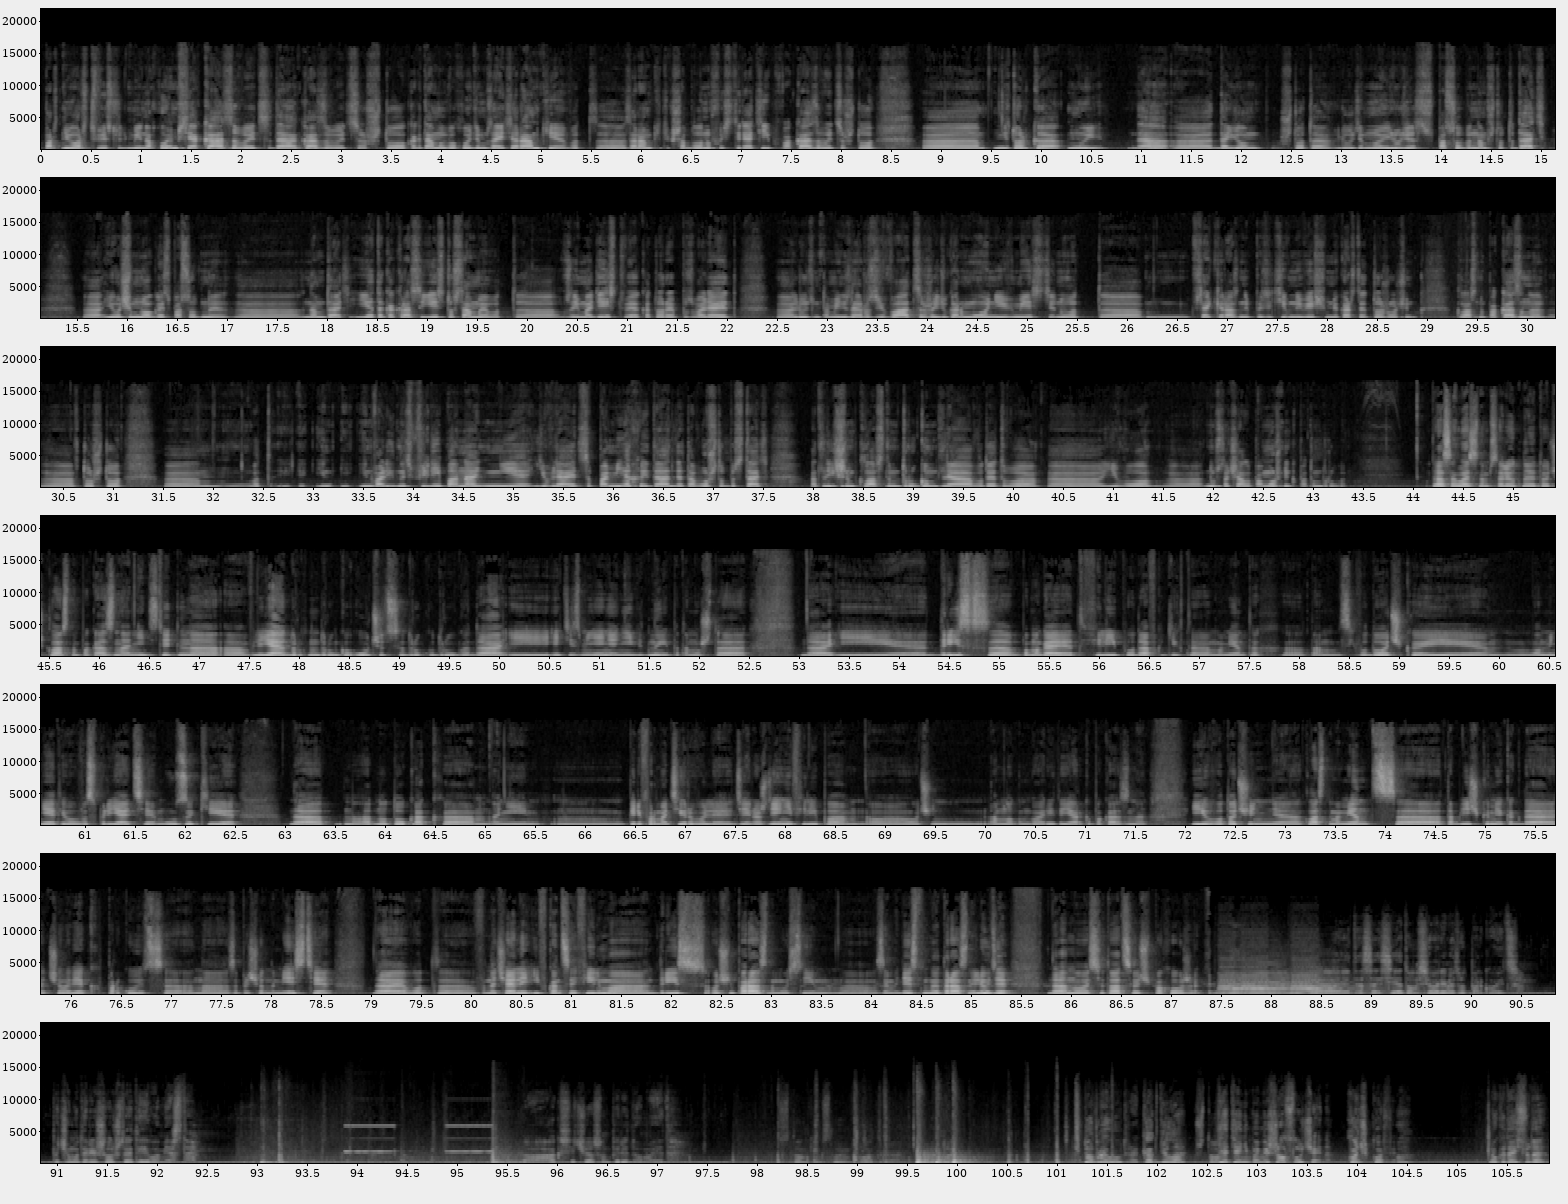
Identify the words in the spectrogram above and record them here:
партнерстве с людьми находимся, оказывается, да, оказывается, что когда мы выходим за эти рамки, вот э, за рамки этих шаблонов и стереотипов, оказывается, что э, не только мы, да, э, даем что-то людям, но и люди способны нам что-то дать, и очень многое способны э, нам дать. И это как раз и есть то самое вот э, взаимодействие, которое позволяет э, людям, там, я не знаю, развиваться, жить в гармонии вместе, ну вот э, всякие разные позитивные вещи. Мне кажется, это тоже очень классно показано, в то, что вот инвалидность Филиппа, она не является помехой, да, для того, чтобы стать отличным, классным другом для вот этого его, ну, сначала помощника, потом друга. Да, согласен абсолютно, это очень классно показано. Они действительно а, влияют друг на друга, учатся друг у друга, да, и эти изменения, они видны, потому что, да, и Дрис э, помогает Филиппу, да, в каких-то моментах, э, там, с его дочкой, он меняет его восприятие музыки, да, одно то, как э, они переформатировали день рождения Филиппа, очень о многом говорит и ярко показано. И вот очень э, классный момент с э, табличками, когда человек паркуется на запрещенном месте, да, вот в начале и в конце фильма Дрис очень по-разному с ним взаимодействует, но это разные люди, да, но ситуация очень похожа. А, это сосед, он все время тут паркуется. Почему ты решил, что это его место? Так, сейчас он передумает. С тонким слоем фуагра. Доброе утро. Как дела? Что? Я тебе не помешал случайно? Хочешь кофе? А? Ну-ка дай сюда.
